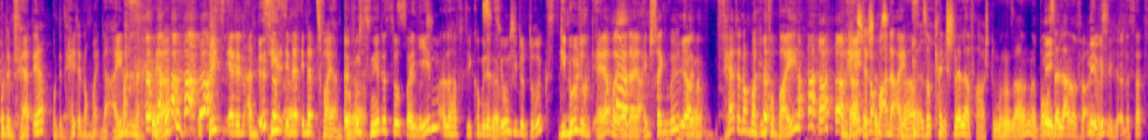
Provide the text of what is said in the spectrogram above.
Und dann fährt er und dann hält er nochmal in der 1, ja, bis er dann an Ziel in der, in der 2 Äh, ankommt. Funktioniert das so bei gut. jedem? Also hast du die Kombination, Sehr die du drückst? Die Null drückt er, weil er da ja einsteigen will. Ja. Und dann fährt er nochmal an ihm vorbei und hält er nochmal an der Ja, 1. ist auch kein schneller Fahrstuhl, muss man sagen. Da brauchst du sehr lange für alles. Nee, wirklich. Das hat.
